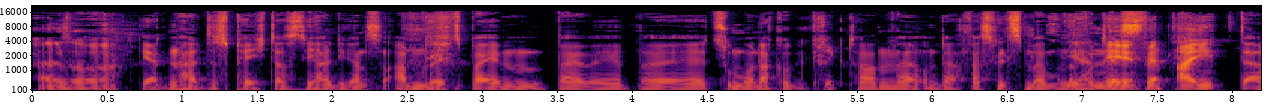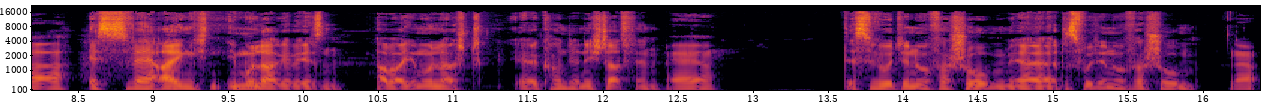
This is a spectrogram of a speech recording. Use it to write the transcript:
Also, Die hatten halt das Pech, dass die halt die ganzen Upgrades beim, bei, bei, zu Monaco gekriegt haben, ne? Und da, was willst du denn bei Monaco ja, nee, testen? wär, Da, es wäre Ja. eigentlich ein Imola gewesen. Aber Imola äh, konnte ja nicht stattfinden. ja, ja, Das wird ja nur verschoben. Ja, ja, das wird ja nur verschoben. ja.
